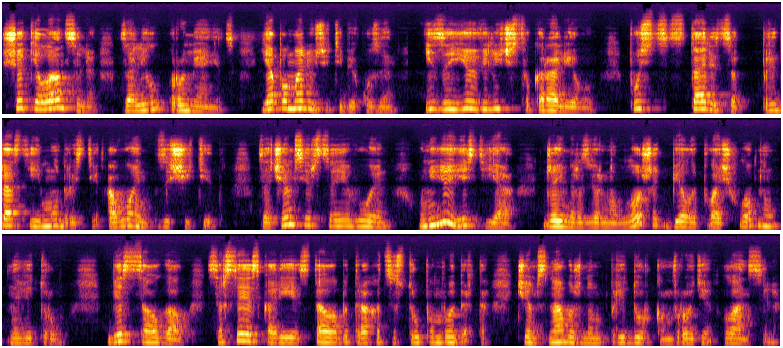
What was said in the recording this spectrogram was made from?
Щеки Ланселя залил румянец. «Я помолюсь о тебе, кузен, и за ее величество королеву. Пусть старица придаст ей мудрости, а воин защитит. Зачем сердце и воин? У нее есть я. Джейми развернул лошадь, белый плащ хлопнул на ветру. Бес солгал. Серсея скорее стала бы трахаться с трупом Роберта, чем с набожным придурком вроде Ланселя.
